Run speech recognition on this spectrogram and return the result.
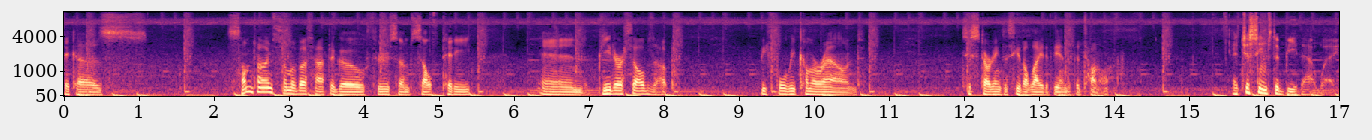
because sometimes some of us have to go through some self pity and beat ourselves up before we come around to starting to see the light at the end of the tunnel. It just seems to be that way.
